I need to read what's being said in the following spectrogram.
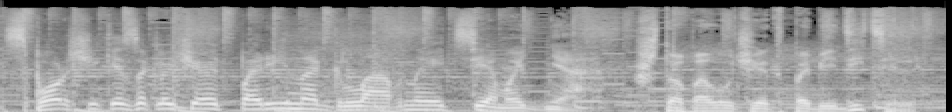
спорщики заключают пари на главные темы дня. Что получит победитель?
